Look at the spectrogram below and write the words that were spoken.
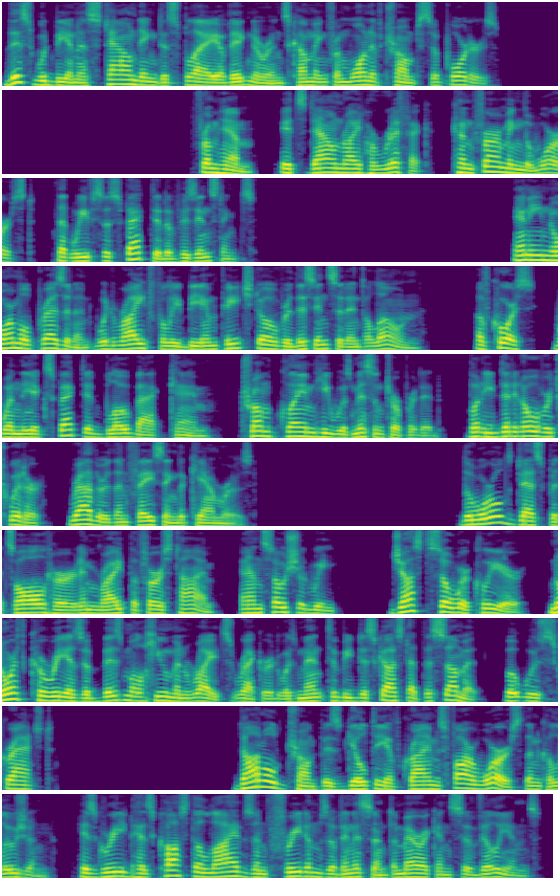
This would be an astounding display of ignorance coming from one of Trump's supporters. From him, it's downright horrific, confirming the worst that we've suspected of his instincts any normal president would rightfully be impeached over this incident alone. Of course, when the expected blowback came, Trump claimed he was misinterpreted, but he did it over Twitter rather than facing the cameras. The world's despots all heard him right the first time, and so should we. Just so we're clear, North Korea's abysmal human rights record was meant to be discussed at the summit, but was scratched. Donald Trump is guilty of crimes far worse than collusion his greed has cost the lives and freedoms of innocent American civilians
